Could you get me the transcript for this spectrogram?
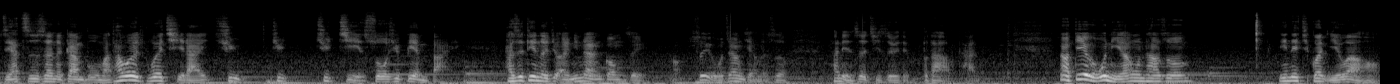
比较资深的干部吗？他会不会起来去去去解说去辩白，还是听了就哎，你那样讲这？好，所以我这样讲的时候，他脸色其实有点不大好看。那第二个问题，他问他说，你那几罐油啊，哈，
